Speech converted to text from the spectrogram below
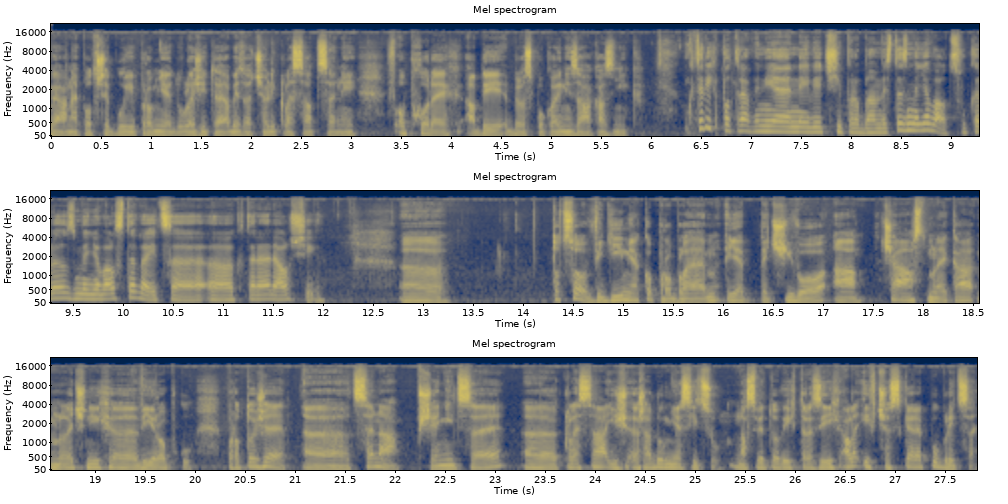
já nepotřebuji, pro mě je důležité, aby začaly klesat ceny v obchodech, aby byl spokojený zákazník. U kterých potravin je největší problém? Vy jste zmiňoval cukr, zmiňoval jste vejce, které další? To, co vidím jako problém, je pečivo a část mléka, mlečných eh, výrobků, protože eh, cena pšenice eh, klesá již řadu měsíců na světových trzích, ale i v České republice.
